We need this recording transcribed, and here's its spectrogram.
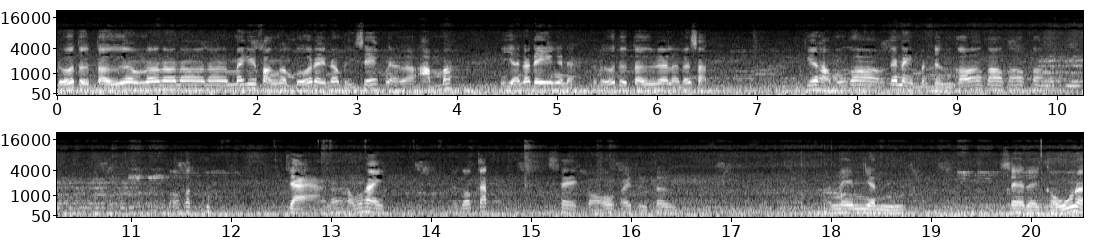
rửa từ từ nó nó nó, nó mấy cái phần hôm bữa đây nó bị xét nè nó ẩm á. Bây giờ nó đen rồi nè rửa từ từ ra là nó sạch. Chứ không có cái này mình đừng có có có có có, có trà nó không hay. Có cách xe cổ phải từ từ. Anh em nhìn xe đời cũ nè.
